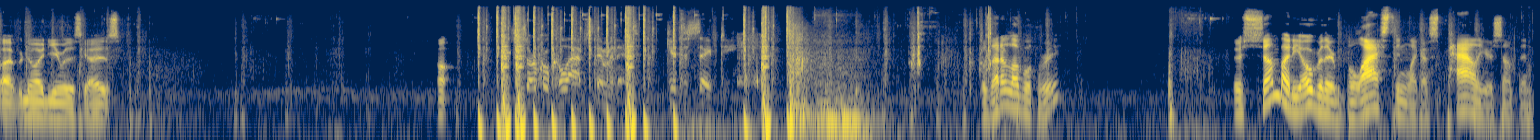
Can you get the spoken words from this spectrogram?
I have no idea where this guy is. Oh, Circle collapse imminent. Get to safety. was that a level 3? There's somebody over there blasting like a pally or something.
